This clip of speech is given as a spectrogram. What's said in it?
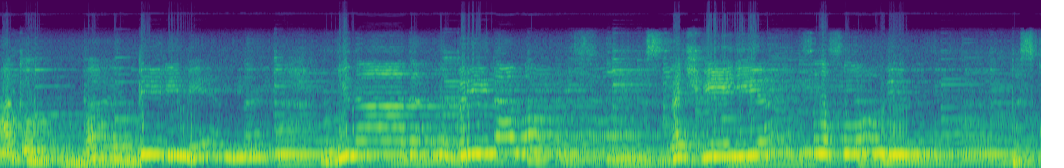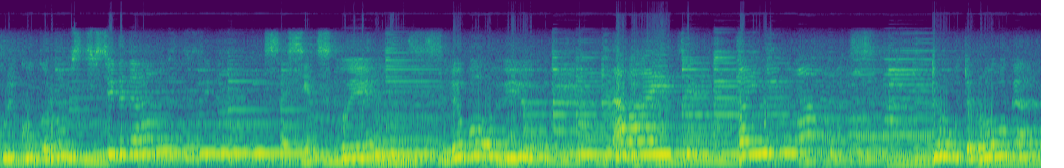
а то попеременно. Не надо придавать значения злословию, Поскольку грусть всегда соседствует с любовью. Давайте понимать друг друга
